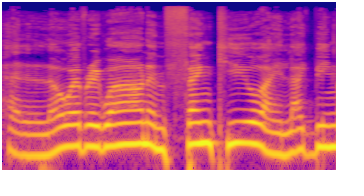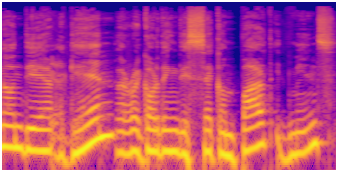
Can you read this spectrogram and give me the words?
Hello, everyone, and thank you. I like being on the air again. We're recording this second part, it means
